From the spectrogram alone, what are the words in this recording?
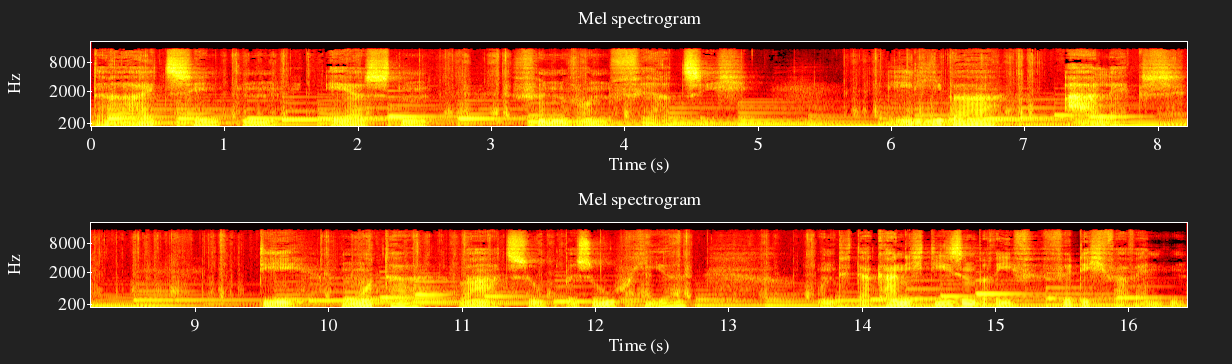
13.01.45. Lieber Alex, die Mutter war zu Besuch hier und da kann ich diesen Brief für dich verwenden.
